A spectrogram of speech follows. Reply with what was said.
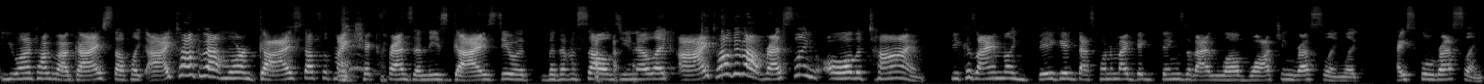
you want to talk about guy stuff. Like I talk about more guy stuff with my chick friends than these guys do with, with themselves. You know, like I talk about wrestling all the time because I'm like big. That's one of my big things that I love watching wrestling, like high school wrestling.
